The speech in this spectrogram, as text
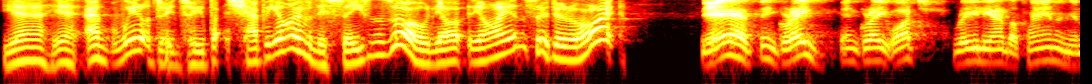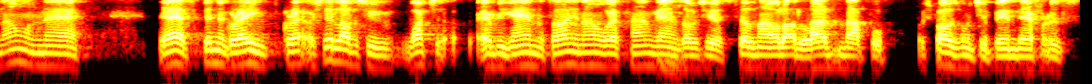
yeah, yeah, and we're not doing too bad, shabby either this season as well. The the Irons are doing all right. Yeah, it's been great. Been great watch. Really entertaining, you know. And uh, yeah, it's been a great, great. I still obviously watch every game that's all, you know. West Ham games, obviously, I still know a lot of lads and that. But I suppose once you've been there for as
